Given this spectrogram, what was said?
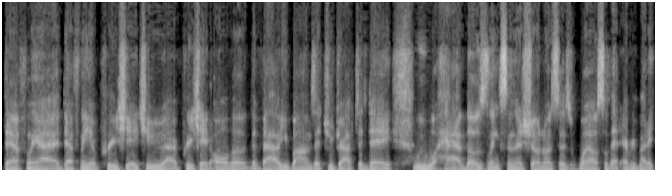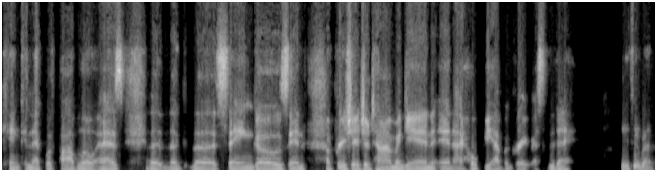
Definitely. I definitely appreciate you. I appreciate all the, the value bombs that you dropped today. We will have those links in the show notes as well so that everybody can connect with Pablo as the, the, the saying goes. And appreciate your time again. And I hope you have a great rest of the day. You too, man.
